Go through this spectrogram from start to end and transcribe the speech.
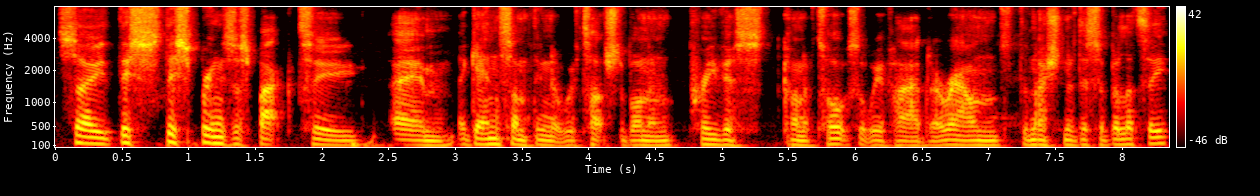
So this this brings us back to um, again something that we've touched upon in previous kind of talks that we've had around the notion of disability.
